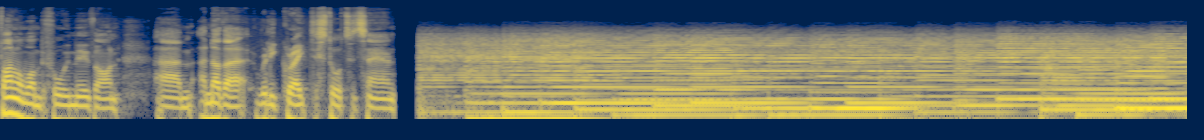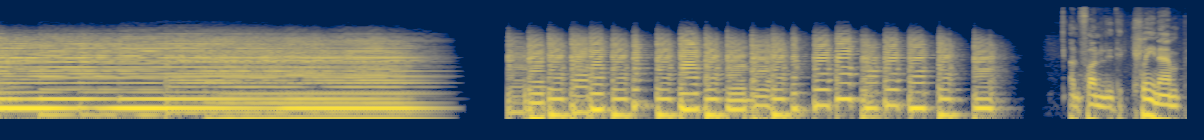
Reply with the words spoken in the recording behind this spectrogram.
Final one before we move on, um, another really great distorted sound. And finally, the clean amp.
